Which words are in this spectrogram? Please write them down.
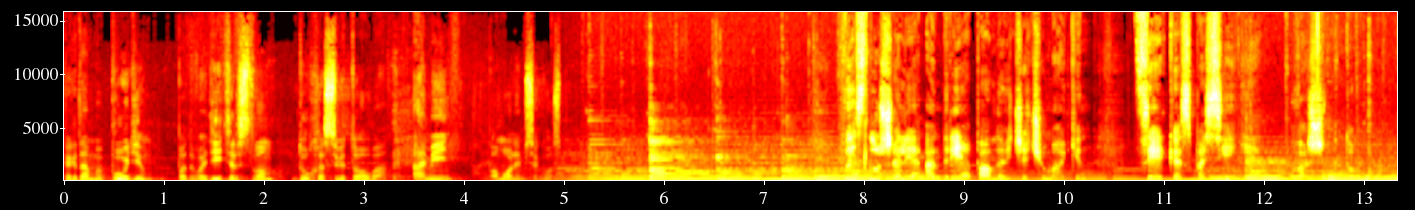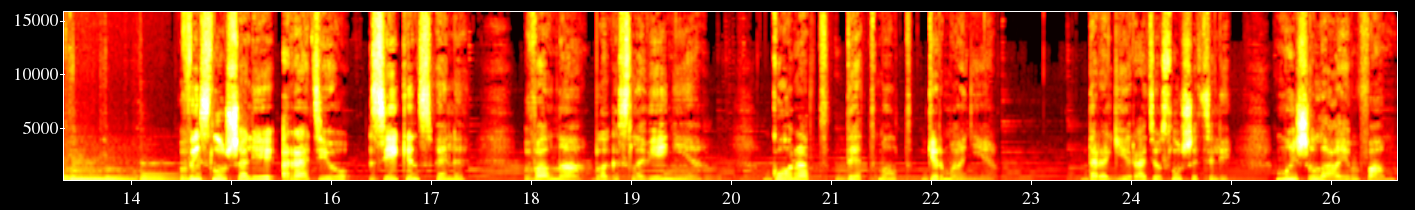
когда мы будем под водительством Духа Святого. Аминь. Помолимся Господу. Вы слушали Андрея Павловича Чумакин, Церковь Спасения, Вашингтон. Вы слушали радио Зекинсвелле, Волна Благословения, город Детмалт, Германия. Дорогие радиослушатели, мы желаем вам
